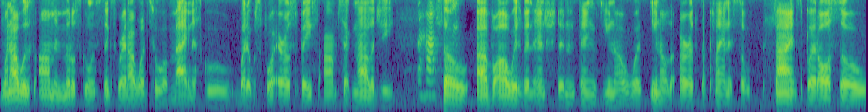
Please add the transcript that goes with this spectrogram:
when I was um in middle school in sixth grade, I went to a magnet school, but it was for aerospace um technology. Uh-huh. So I've always been interested in things, you know, with you know the Earth, the planet, so science, but also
